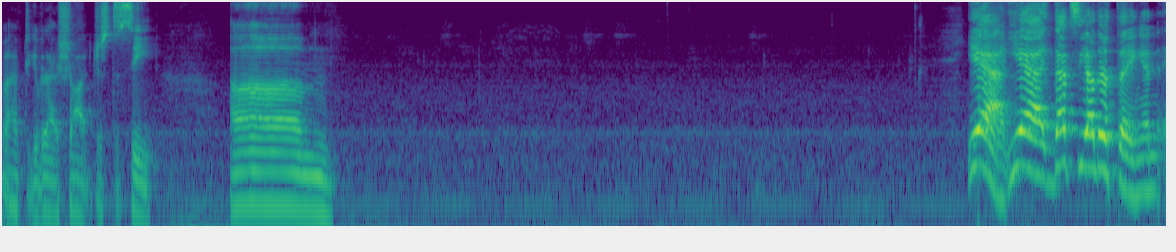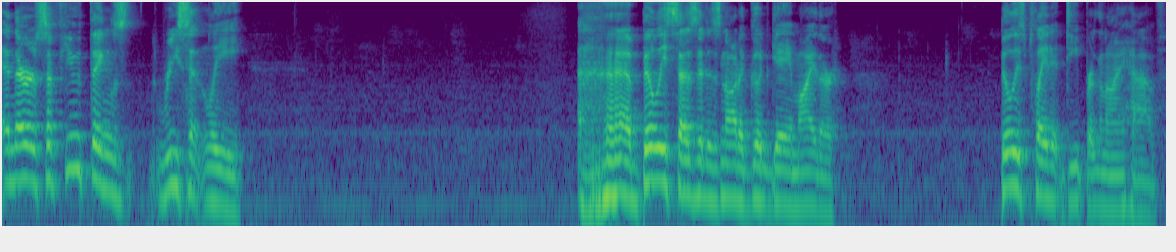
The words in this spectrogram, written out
I have to give that a shot just to see. Um, yeah, yeah, that's the other thing, and and there's a few things recently. Billy says it is not a good game either. Billy's played it deeper than I have,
